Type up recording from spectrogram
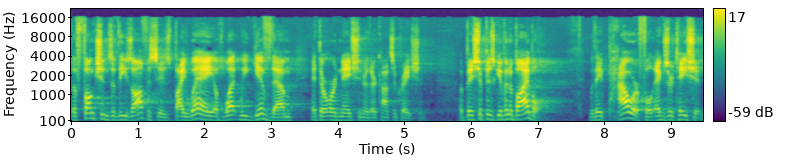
the functions of these offices by way of what we give them at their ordination or their consecration. A bishop is given a Bible with a powerful exhortation.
